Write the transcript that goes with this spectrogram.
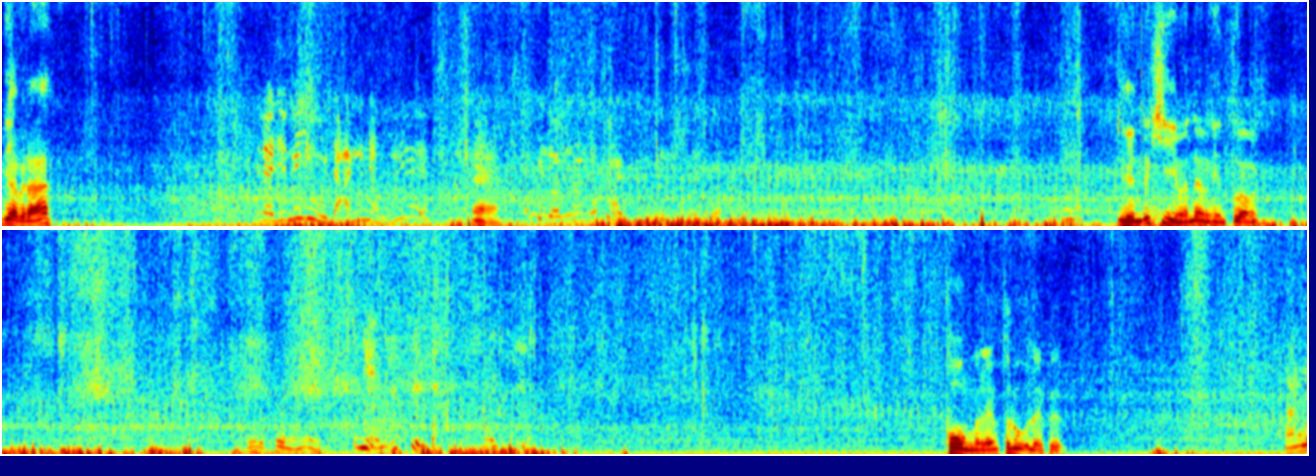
เดี่ยวไปละ อะไรที่ไม่อยู่จ่ายเงินอย่างนี้ อ่า เดี๋ยวมันก็ปล่อย เห็นแตัวขี่มันเนี่ยเห็นตัวมันนี่ก็พุ่งนี่ก็เนี่ยยิ่งเต็มปากไม่ขี้พุ่งอะไรทะลุเลยเพื่อทางร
